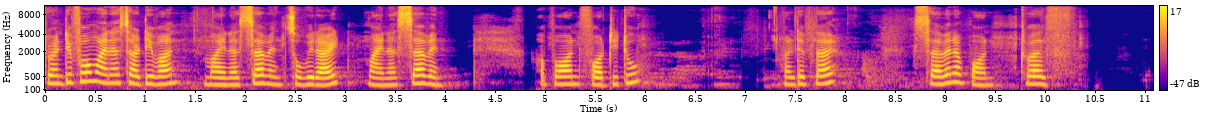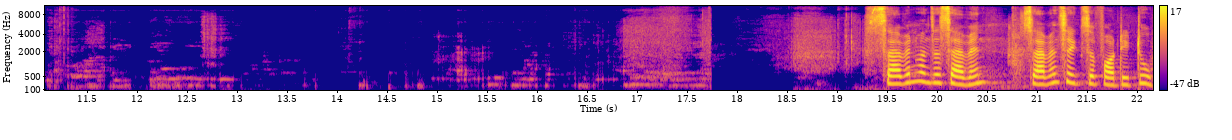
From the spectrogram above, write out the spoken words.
24 minus 31 minus 7 so we write minus 7 upon 42 multiply 7 upon 12 7 ones are 7 7 6 are 42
